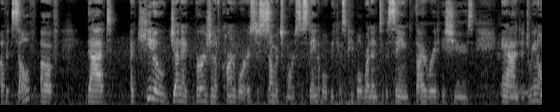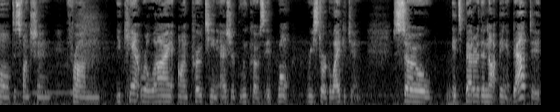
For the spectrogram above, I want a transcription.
of itself of that a ketogenic version of carnivore is just so much more sustainable because people run into the same thyroid issues and adrenal dysfunction from you can't rely on protein as your glucose. It won't restore glycogen. So it's better than not being adapted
